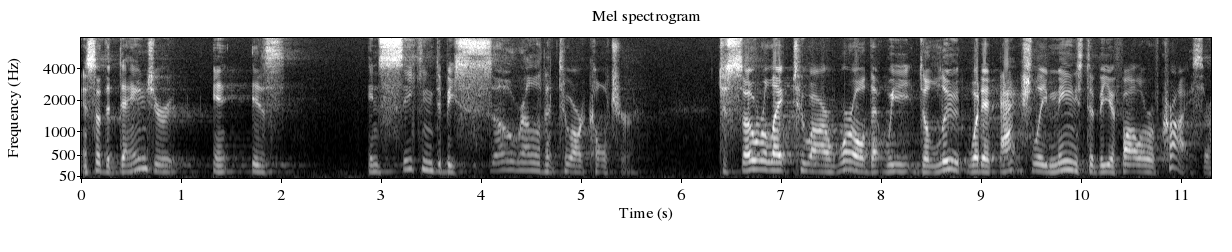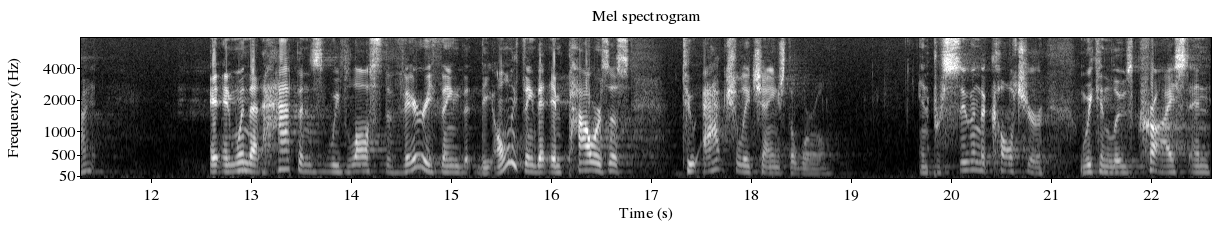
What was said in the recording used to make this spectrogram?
And so the danger in, is in seeking to be so relevant to our culture, to so relate to our world that we dilute what it actually means to be a follower of Christ, right? And, and when that happens, we've lost the very thing, that, the only thing that empowers us to actually change the world. In pursuing the culture, we can lose Christ, and,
